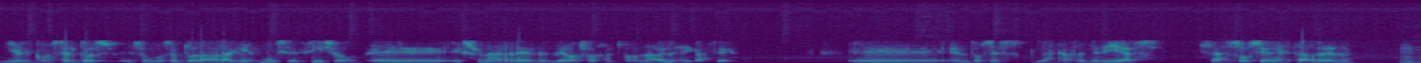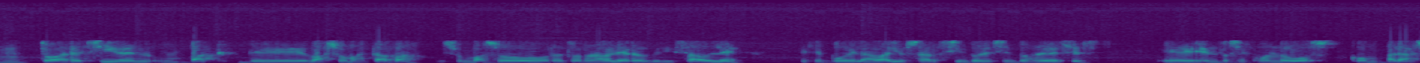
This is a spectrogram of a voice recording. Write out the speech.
y el concepto es, un concepto, la verdad, que es muy sencillo. Eh, es una red de vasos retornables de café. Eh, entonces, las cafeterías se asocian a esta red, todas reciben un pack de vaso más tapa, es un vaso retornable, reutilizable, que se puede lavar y usar cientos y cientos de veces. Eh, entonces, cuando vos compras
